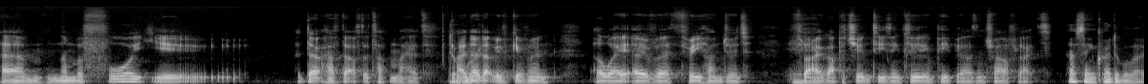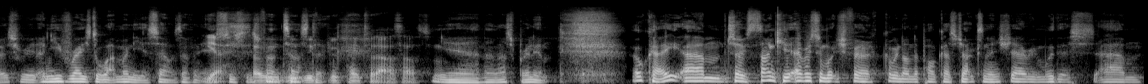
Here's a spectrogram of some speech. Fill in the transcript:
um, number for you. I don't have that off the top of my head. Don't I know that we've given away over 300 flying opportunities, including PPLs and trial flights. That's incredible, though. It's really, and you've raised all that money yourselves, haven't you? Yes, it's, just, it's so we- we- fantastic. We've, we've paid for that ourselves. Yeah, no, that's brilliant. Okay, um, so thank you ever so much for coming on the podcast, Jackson, and sharing with us um,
